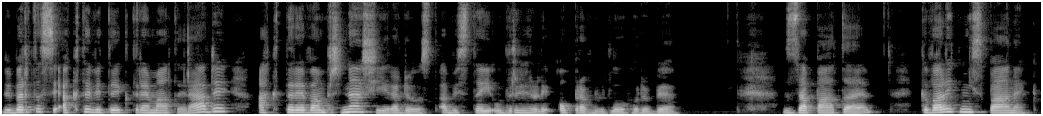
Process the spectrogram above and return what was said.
Vyberte si aktivity, které máte rády a které vám přináší radost, abyste ji udrželi opravdu dlouhodobě. Za páté, kvalitní spánek.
